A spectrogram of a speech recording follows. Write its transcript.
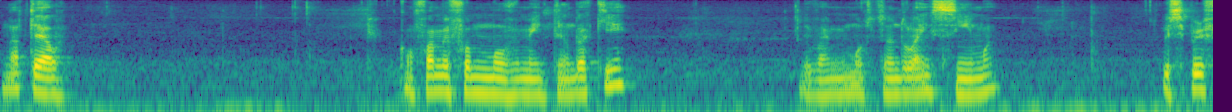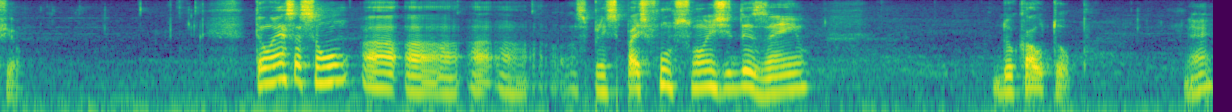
na tela. Conforme eu for me movimentando aqui, ele vai me mostrando lá em cima esse perfil. Então essas são a, a, a, as principais funções de desenho do Caltopo. Né?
